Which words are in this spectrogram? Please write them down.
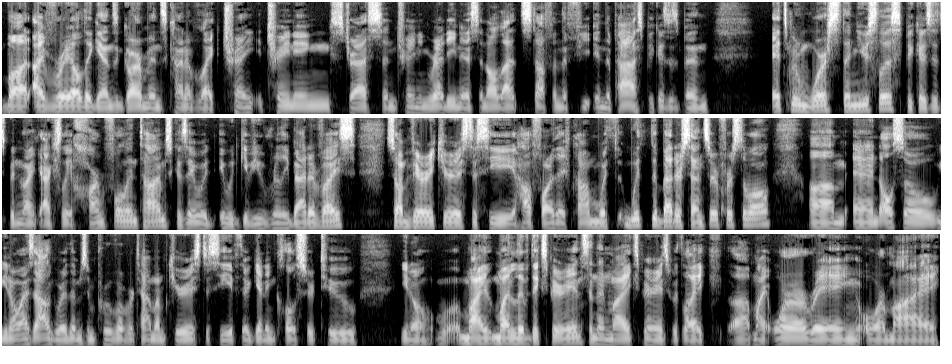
but I've railed against Garmin's kind of like tra- training stress and training readiness and all that stuff in the f- in the past because it's been it's been worse than useless because it's been like actually harmful in times because it would it would give you really bad advice. So I'm very curious to see how far they've come with with the better sensor first of all, um, and also you know as algorithms improve over time, I'm curious to see if they're getting closer to you know my my lived experience and then my experience with like uh, my Oura ring or my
